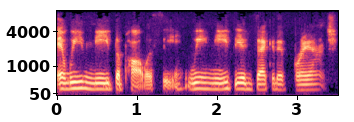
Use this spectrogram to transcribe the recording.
and we need the policy. We need the executive branch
